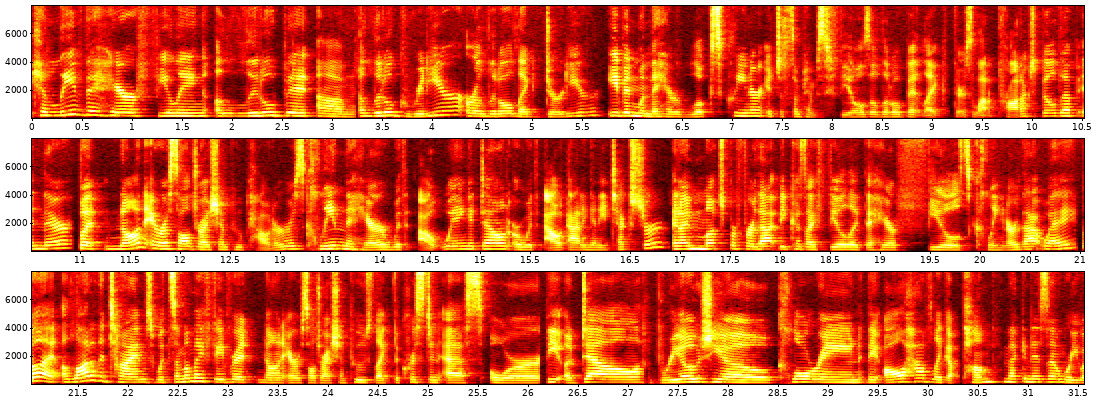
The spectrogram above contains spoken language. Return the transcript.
can leave the hair feeling a little bit, um, a little grittier or a little like dirtier. Even when the hair looks cleaner, it just sometimes feels a little bit like there's a lot of product buildup in there. But non-aerosol dry shampoo powders clean the hair without weighing it down or without adding any texture. And I much prefer that because I feel like the hair feels cleaner that way. But a lot of the times with some of my favorite non-aerosol dry shampoos like the Kristin Ess or the Odele, Briogeo, Klorane, they all have like a pump mechanism where you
